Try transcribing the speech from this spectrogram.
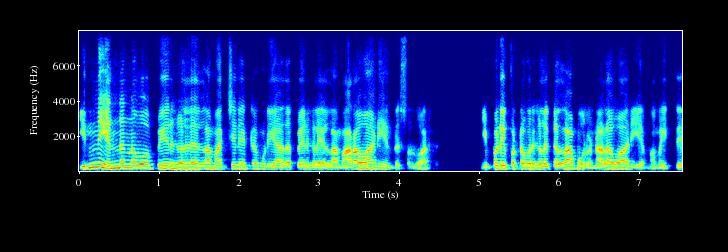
இன்னும் என்னென்னவோ பேர்களை எல்லாம் அச்சிலேற்ற முடியாத பேர்களை எல்லாம் அறவாணி என்று சொல்வார்கள். இப்படிப்பட்டவர்களுக்கெல்லாம் ஒரு நலவாரியம் அமைத்து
